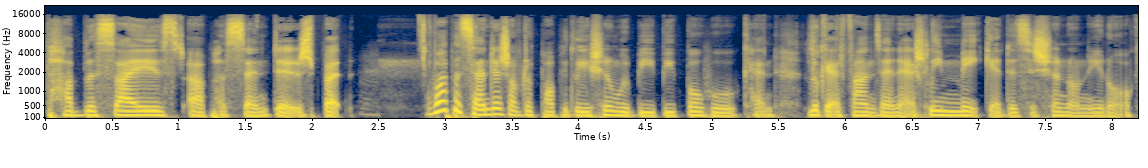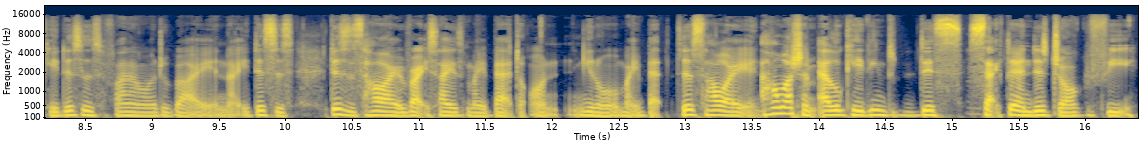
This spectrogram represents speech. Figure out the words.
publicized uh, percentage, but what percentage of the population would be people who can look at funds and actually make a decision on you know okay this is a fund I want to buy and like this is this is how I right size my bet on you know my bet. This is how I how much I'm allocating to this sector and this geography.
